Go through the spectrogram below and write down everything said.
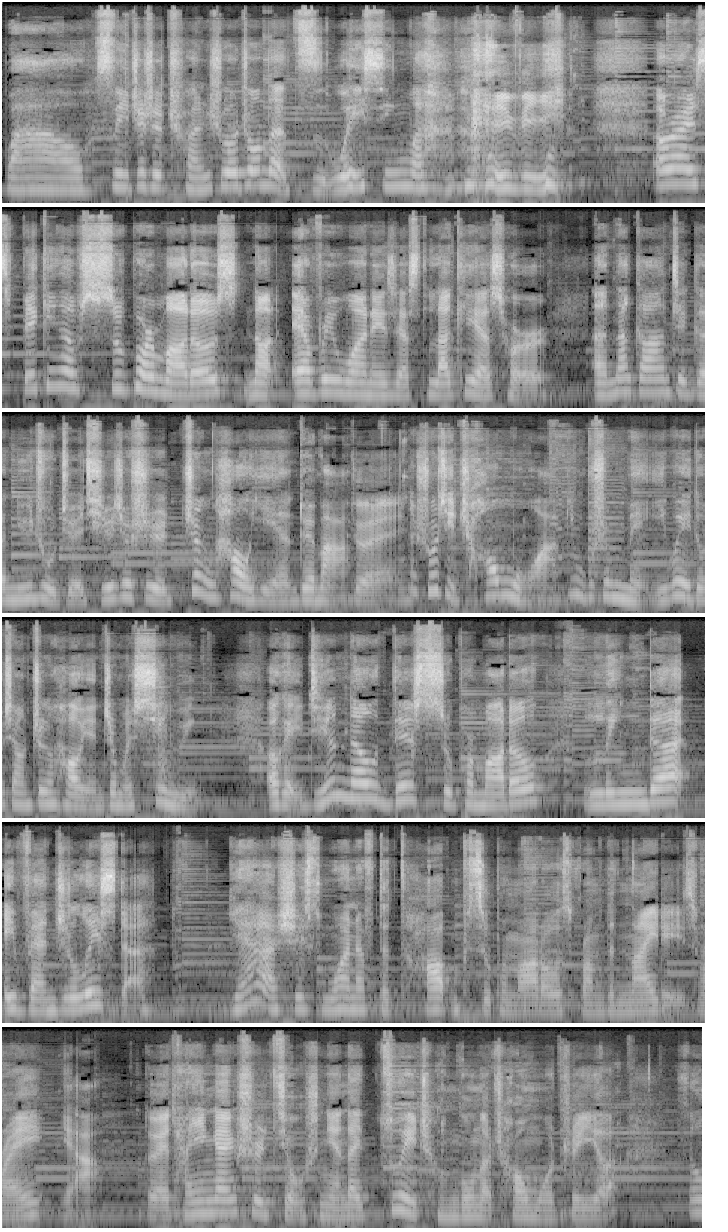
哇哦，所以这是传说中的紫微星吗 Maybe. ？Alright, speaking of supermodels, not everyone is as lucky as her. 呃，那刚刚这个女主角其实就是郑浩妍，对吗？对那说起超模啊，并不是每一位都像郑浩妍这么幸运。Okay, do you know this supermodel, Linda Evangelista? Yeah, she's one of the top supermodels from the 90s, right? Yeah. 对，她应该是九十年代最成功的超模之一了。So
